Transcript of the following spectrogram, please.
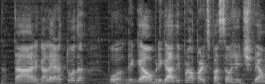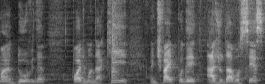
Natália, galera toda. Pô, legal, obrigado e pela participação. Se a gente tiver uma dúvida, pode mandar aqui. A gente vai poder ajudar vocês.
